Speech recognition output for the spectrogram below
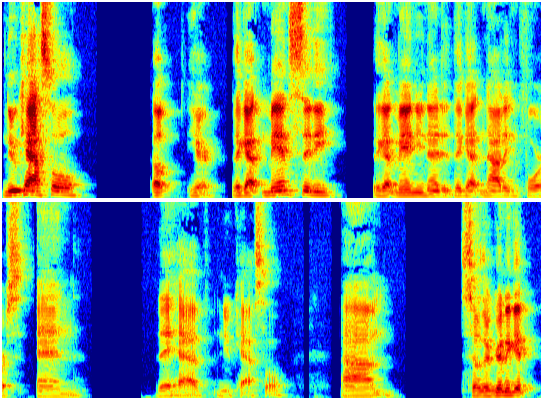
Newcastle, Oh, here. They got Man City, they got Man United, they got Nottingham Forest, and they have Newcastle. Um, so they're going to get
